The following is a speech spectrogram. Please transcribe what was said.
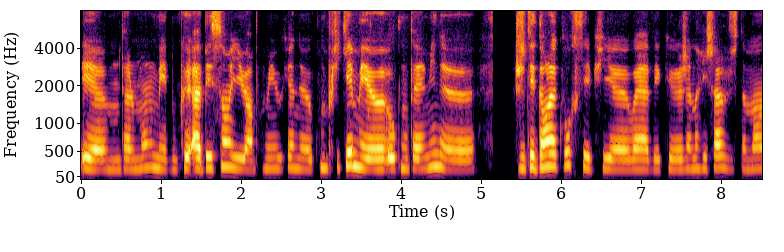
et euh, mentalement. Mais donc à Bessan il y a eu un premier week-end compliqué mais au Contamine j'étais dans la course et puis ouais avec Jeanne Richard justement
